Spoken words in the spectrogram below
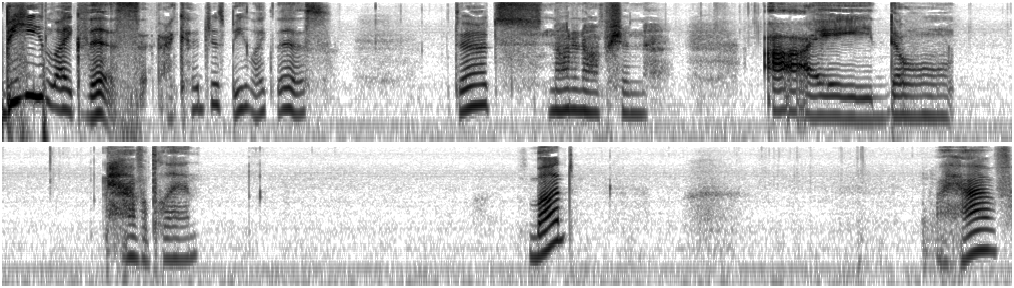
be like this. I could just be like this. That's not an option. I don't have a plan. But I have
